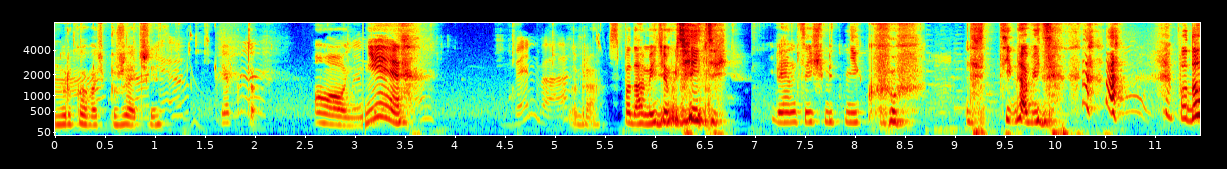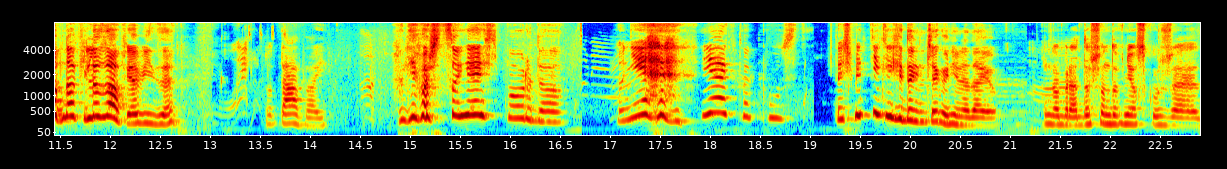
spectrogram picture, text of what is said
Nurkować po rzeczy. Jak to? O nie! Dobra, spadamy, idziemy gdzie indziej. Więcej śmietników. Tina widzę. Podobna filozofia widzę. No dawaj. Nie masz co jeść, mordo. No nie, jak to pusto. Te śmietniki się do niczego nie nadają. Dobra, doszłam do wniosku, że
